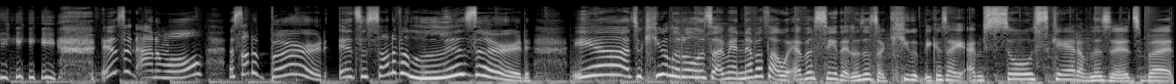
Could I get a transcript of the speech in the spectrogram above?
is an animal. It's not a bird. It's the son of a lizard. Yeah, it's a cute little lizard. I mean, I never thought I would ever say that lizards are cute because I, I'm so scared of lizards. But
